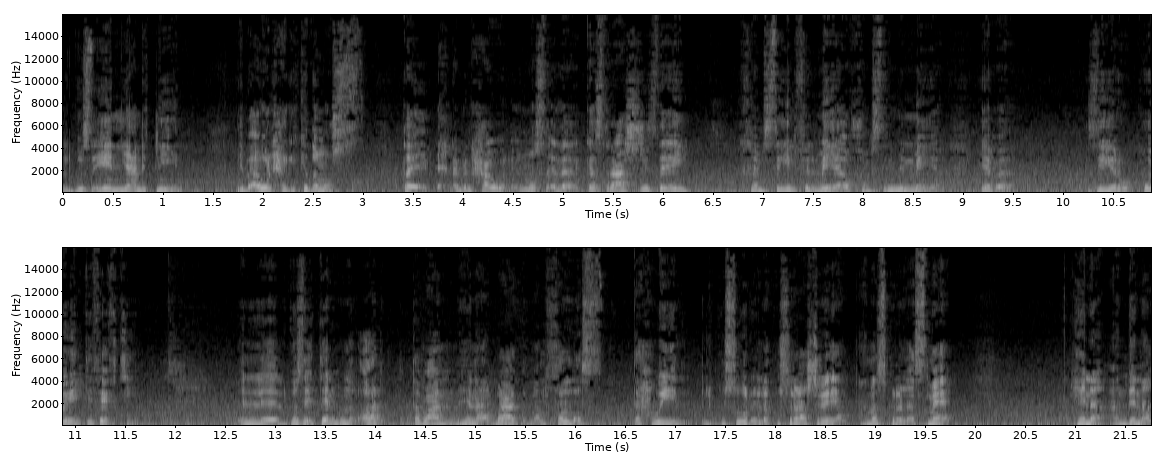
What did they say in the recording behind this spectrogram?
الجزئين يعني اتنين. يبقى أول حاجة كده نص. طيب إحنا بنحول النص إلى كسر عشري إزاي؟ خمسين في المية أو خمسين من مية. يبقى zero point fifty الجزء التاني من الأرض طبعا هنا بعد ما نخلص تحويل الكسور إلى كسور عشرية هنذكر الأسماء. هنا عندنا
